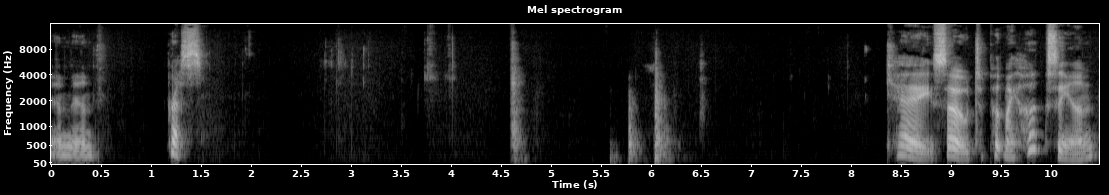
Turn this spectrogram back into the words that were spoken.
And then press. Okay, so to put my hooks in,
